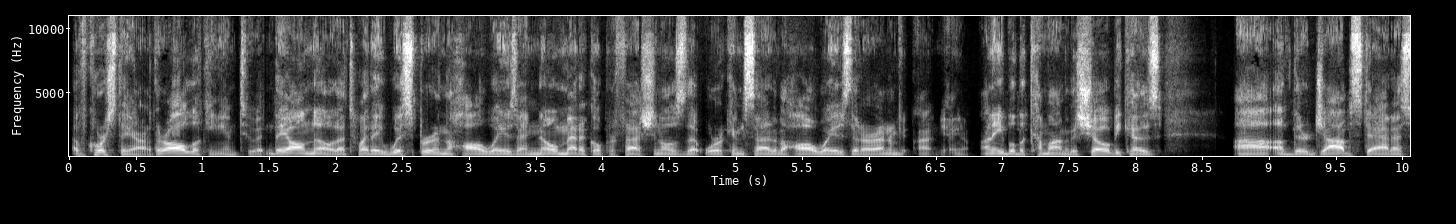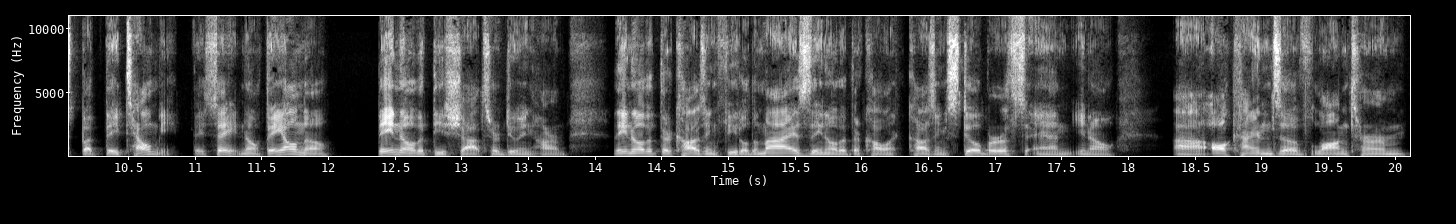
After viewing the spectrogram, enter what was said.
of course they are. They're all looking into it. And they all know. That's why they whisper in the hallways. I know medical professionals that work inside of the hallways that are un, uh, you know, unable to come onto the show because uh, of their job status, but they tell me, they say, no, they all know. They know that these shots are doing harm. They know that they're causing fetal demise. They know that they're call- causing stillbirths and, you know, uh, all kinds of long-term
